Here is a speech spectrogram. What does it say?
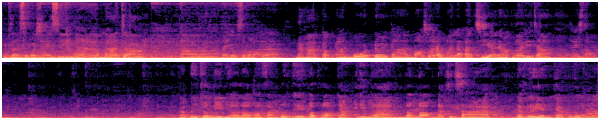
อาจารย์สุภชัยศรีงามนะคะจาก อ่านายกสมาคมนะคะกับการโหวตโดยการมอบช่อดอกไม้และบัตรเชียร์นะคะเพื่อที่จะให้สองครับในช่วงนี้เดี๋ยวเรามาฟังบทเพลงเพราะๆจากทีมงานน้องๆนักศึกษานักเรียนจากโรงเรียน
